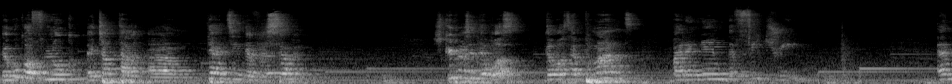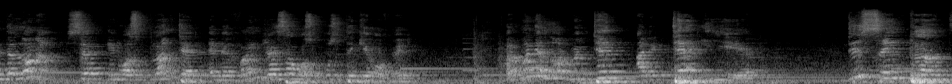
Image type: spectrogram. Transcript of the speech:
The book of Luke, the chapter um, 13, the verse 7. Scripture said there was there was a plant by the name the fig tree. And the Lord said it was planted and the vine dresser was supposed to take care of it. But when the Lord returned at the third year, this same plant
